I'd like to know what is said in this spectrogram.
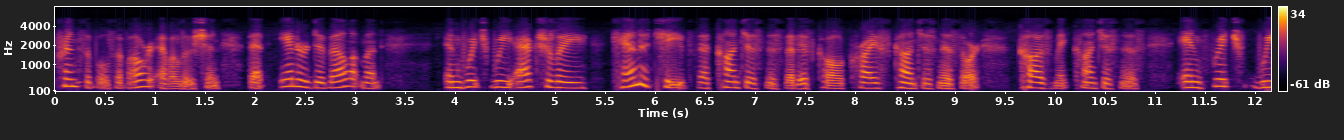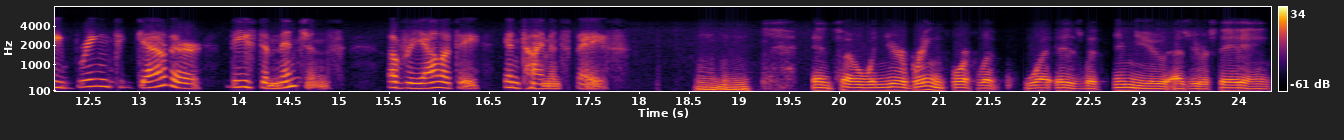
principles of our evolution, that inner development in which we actually can achieve the consciousness that is called Christ consciousness or cosmic consciousness, in which we bring together these dimensions of reality in time and space. And so, when you're bringing forth what what is within you, as you were stating,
